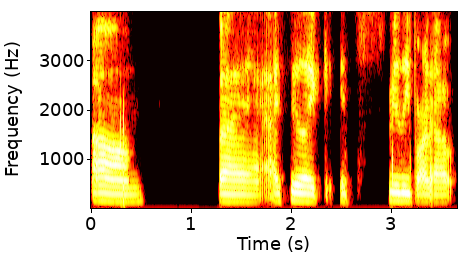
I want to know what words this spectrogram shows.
Um, but I feel like it's really brought out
